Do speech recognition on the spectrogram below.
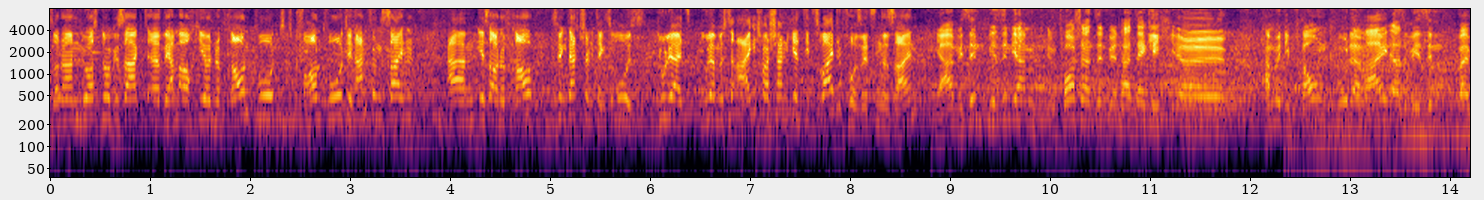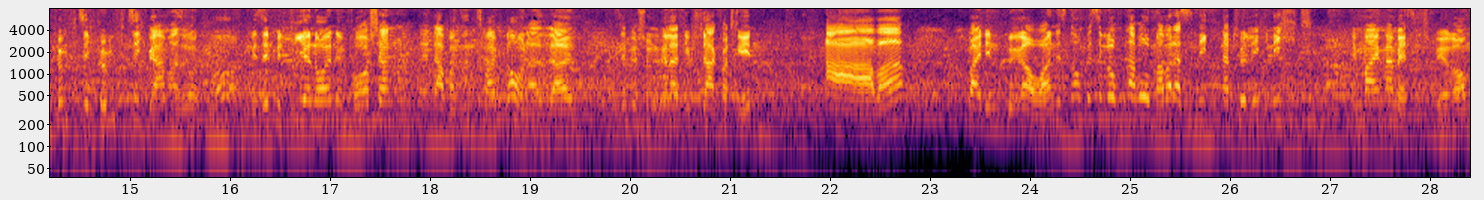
Sondern du hast nur gesagt, äh, wir haben auch hier eine Frauenquote, Frauenquote in Anführungszeichen, ähm, hier ist auch eine Frau. Deswegen dachte ich schon, ich denke so, oh, Julia, jetzt, Julia müsste eigentlich wahrscheinlich jetzt die zweite Vorsitzende sein. Ja, wir sind, wir sind ja im, im Vorstand sind wir tatsächlich, äh, haben wir die Frauenquote erreicht. Also wir sind bei 50-50. Wir haben also, wir sind mit vier Leuten im Vorstand und äh, davon sind zwei Frauen. Also da sind wir schon relativ stark vertreten. Aber bei den Brauern ist noch ein bisschen Luft nach oben. Aber das liegt natürlich nicht in meinem Ermessensspielraum.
